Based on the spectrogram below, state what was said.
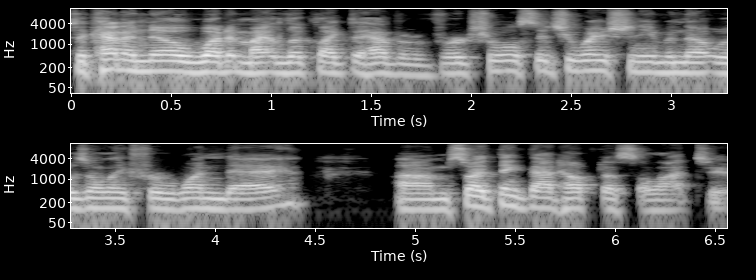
to kind of know what it might look like to have a virtual situation, even though it was only for one day. Um, so I think that helped us a lot too.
